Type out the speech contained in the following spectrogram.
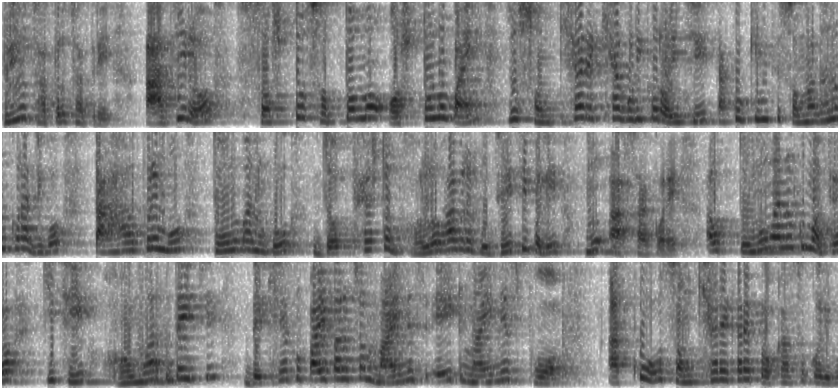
প্রিয় ছাত্রছাত্রী, আজির ষষ্ঠ, সপ্তম, অষ্টম পাই যে সংখ্যা রেখা গুড়িক রয়েছে তাকে কেমতি সমাধান করা যাব তাহা উপরে মু তুমমানকু যথেষ্ট ভালো ভাবে বুঝাইছি বলে মু আশা করে আউ তুমমানকু মধ্য কিছু হোমওয়ার্ক দেইছি দেখিବାକୁ পাইপারছ মাইনাস এইট মাইনাস ফোর আকু সংখ্যা রেখার প্রকাশ করব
